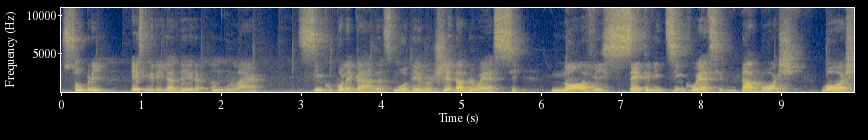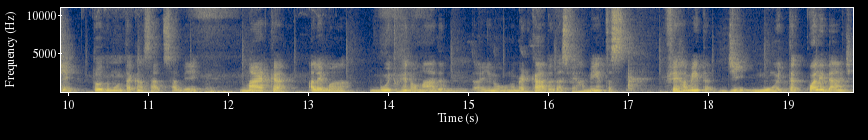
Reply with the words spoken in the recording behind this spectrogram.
sobre esmerilhadeira angular 5 polegadas, modelo GWS 9125S da Bosch. Bosch, todo mundo está cansado de saber, marca alemã muito renomada aí no, no mercado das ferramentas, ferramenta de muita qualidade.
